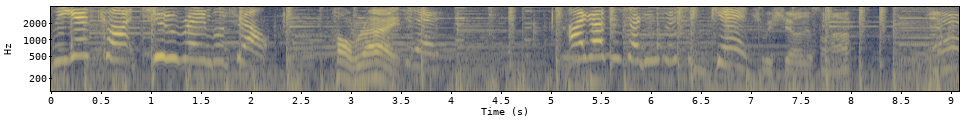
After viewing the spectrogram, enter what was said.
We just caught two rainbow trout All right. today. I got the second fish again. Should we show this one off? Yeah.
